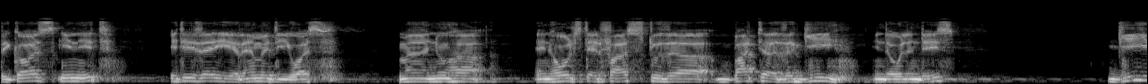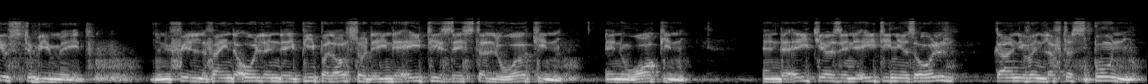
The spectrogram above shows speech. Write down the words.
because in it it is a remedy was manuha and hold steadfast to the butter the ghee in the olden days ghee used to be made and you feel find the olden day people also they in the 80s they still working and walking and the 8 years and 18 years old can't even lift a spoon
